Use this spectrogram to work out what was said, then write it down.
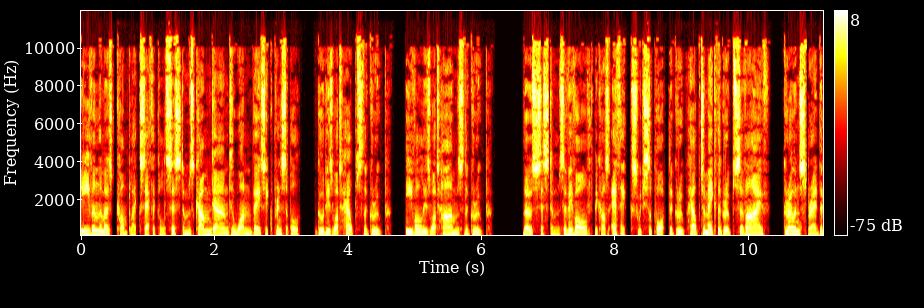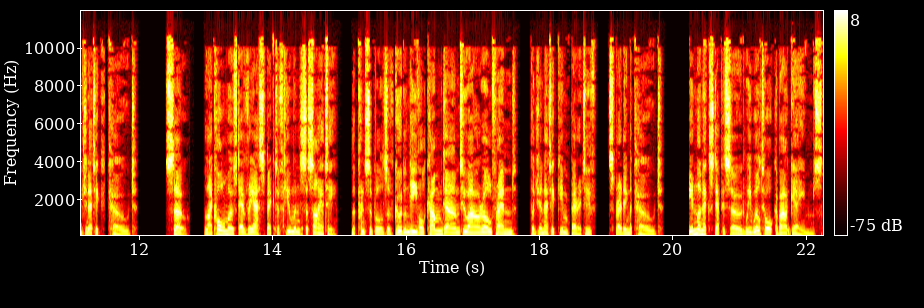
even the most complex ethical systems come down to one basic principle, good is what helps the group, evil is what harms the group. Those systems have evolved because ethics which support the group help to make the group survive, grow and spread the genetic code. So, like almost every aspect of human society, the principles of good and evil come down to our old friend, the genetic imperative, spreading the code. In the next episode we will talk about games,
